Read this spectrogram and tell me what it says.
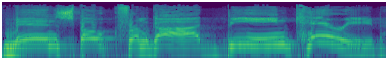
men spoke from God being carried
